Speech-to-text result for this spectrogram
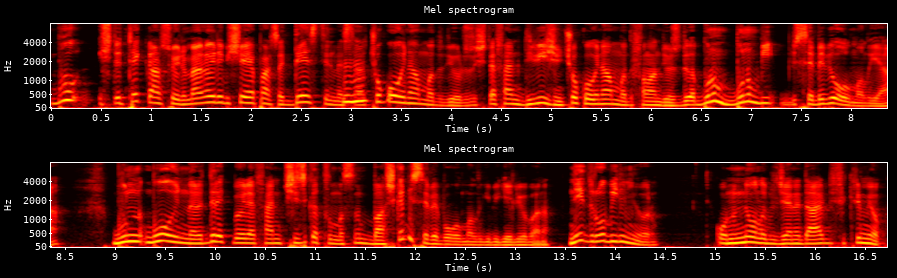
bu işte tekrar söyleyeyim ben öyle bir şey yaparsak Destiny mesela Hı-hı. çok oynanmadı diyoruz işte efendim Division çok oynanmadı falan diyoruz bunun bunun bir sebebi olmalı ya bu, bu oyunlara direkt böyle efendim çizik atılmasının başka bir sebebi olmalı gibi geliyor bana. Nedir o bilmiyorum. Onun ne olabileceğine dair bir fikrim yok.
